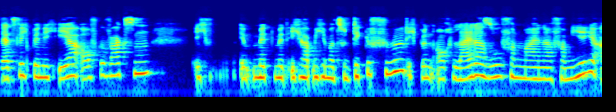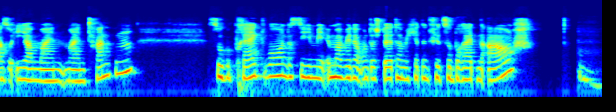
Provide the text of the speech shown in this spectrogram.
Letztlich bin ich eher aufgewachsen. Ich mit, mit, ich habe mich immer zu dick gefühlt. Ich bin auch leider so von meiner Familie, also eher mein, meinen Tanten, so geprägt worden, dass sie mir immer wieder unterstellt haben, ich hätte einen viel zu breiten Arsch. Mhm.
